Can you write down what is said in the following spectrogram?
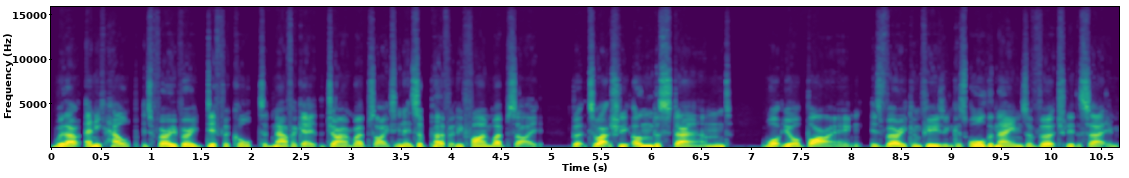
without any help, it's very very difficult to navigate the giant websites. And it's a perfectly fine website, but to actually understand what you're buying is very confusing because all the names are virtually the same,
